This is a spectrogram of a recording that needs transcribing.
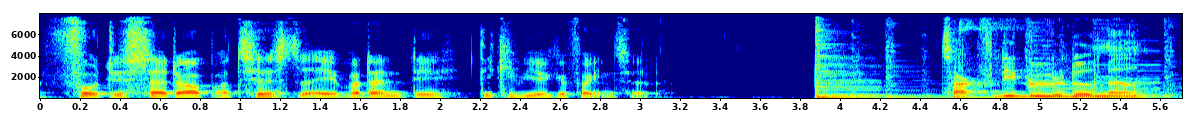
få det sat op og testet af, hvordan det, det kan virke for en selv. Tak fordi du lyttede med.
